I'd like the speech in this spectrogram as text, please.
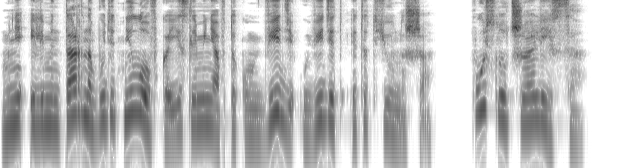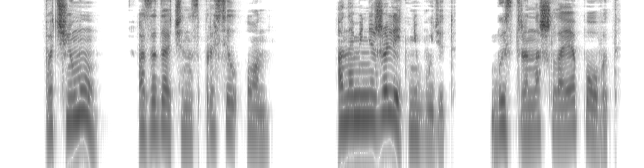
Мне элементарно будет неловко, если меня в таком виде увидит этот юноша. Пусть лучше Алиса». «Почему?» – озадаченно спросил он. «Она меня жалеть не будет». Быстро нашла я повод.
